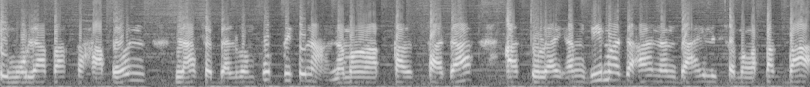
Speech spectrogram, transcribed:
Simula pa kahapon, nasa 27 na na mga kalsada at tulay ang di madaanan dahil sa mga pagbaha.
